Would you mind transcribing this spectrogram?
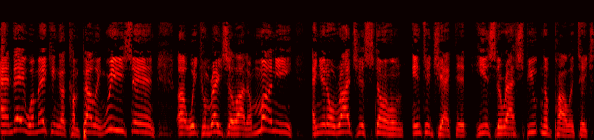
And they were making a compelling reason. Uh, we can raise a lot of money. And you know, Roger Stone interjected. He is the Rasputin of politics.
